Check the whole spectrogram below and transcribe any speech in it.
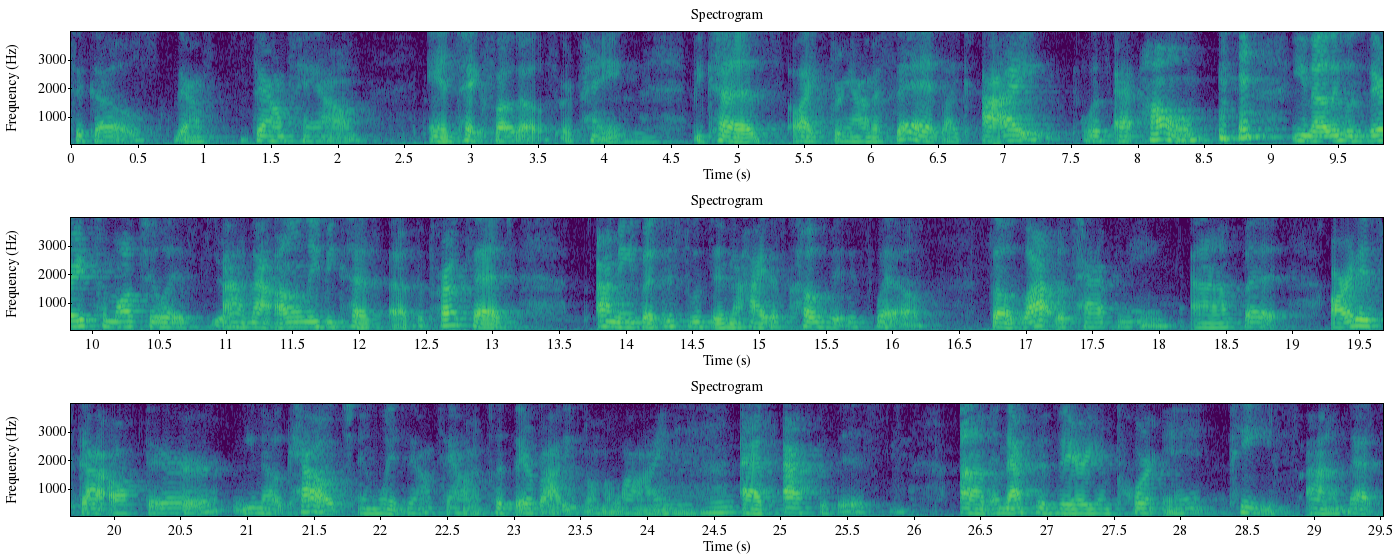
to go down, downtown and take photos or paint? Mm-hmm. Because, like Brianna said, like I was at home. you know, it was very tumultuous, yeah. um, not only because of the protests, I mean, but this was in the height of COVID as well. So a lot was happening, uh, but artists got off their you know couch and went downtown and put their bodies on the line mm-hmm. as activists, um, and that's a very important piece. Um, that's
